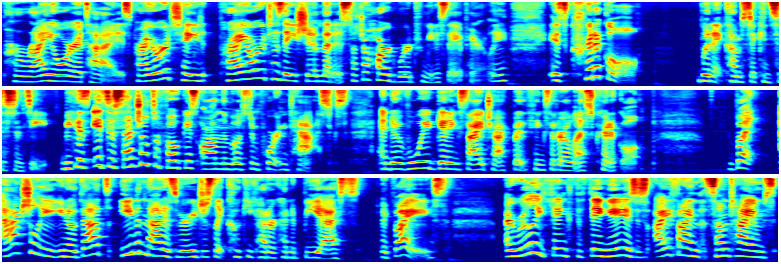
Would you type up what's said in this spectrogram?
prioritize. Prioritize prioritization, that is such a hard word for me to say apparently, is critical when it comes to consistency because it's essential to focus on the most important tasks and to avoid getting sidetracked by the things that are less critical. But actually, you know, that's even that is very just like cookie cutter kind of BS advice. I really think the thing is is I find that sometimes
